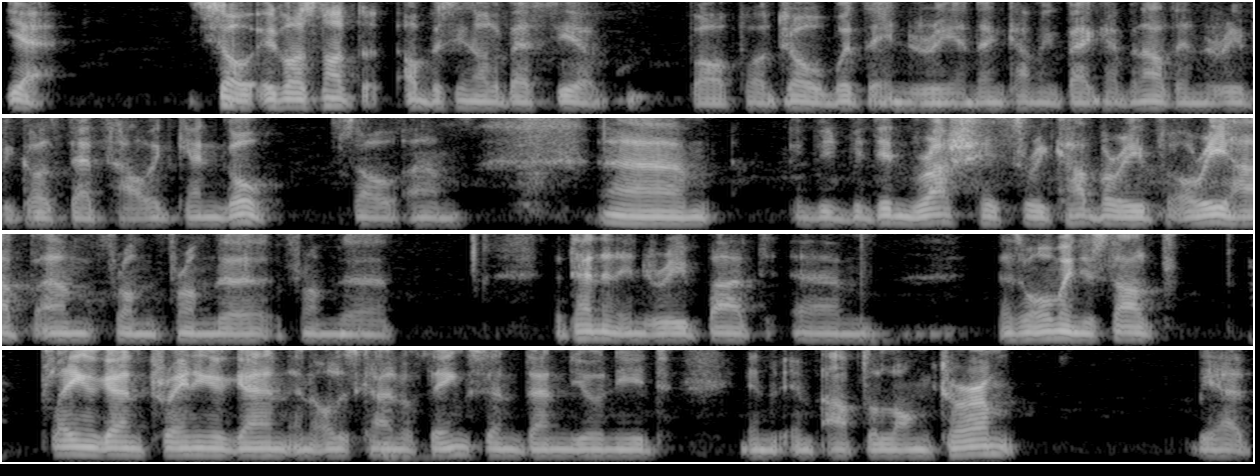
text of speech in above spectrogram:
Yeah. So it was not obviously not the best year for, for Joe with the injury and then coming back have another injury because that's how it can go. So um, um, we, we, didn't rush his recovery or rehab um, from from the from the, the tendon injury, but um, there's a moment you start playing again, training again, and all these kind of things, and then you need in, in after long term. We had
